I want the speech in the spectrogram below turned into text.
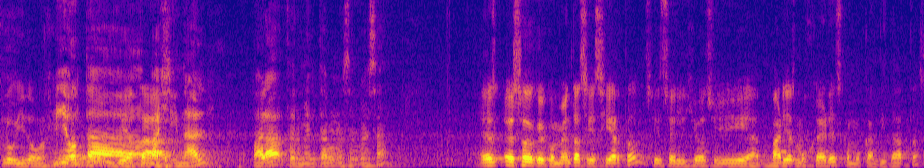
Fluido vaginal. biota, Biota. vaginal para fermentar una cerveza? Es- eso que comentas sí es cierto, sí se eligió sí, a varias mujeres como candidatas.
